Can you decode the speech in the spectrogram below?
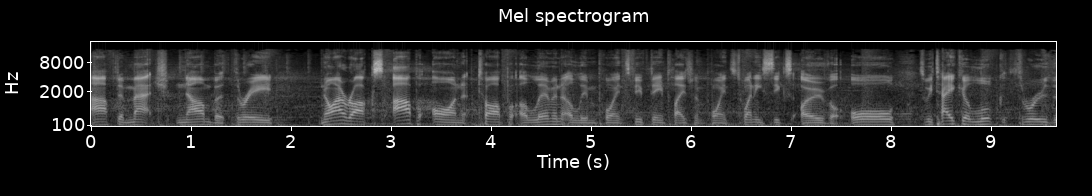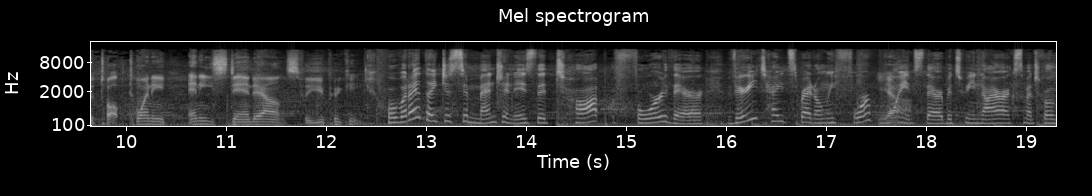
after match number three. Nyhrox up on top, 11 elim points, 15 placement points, 26 overall. So we take a look through the top 20. Any standouts for you, Pookie? Well, what I'd like just to mention is the top four there. Very tight spread, only four Yeah. points there between Nyhrox, Symmetrical,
